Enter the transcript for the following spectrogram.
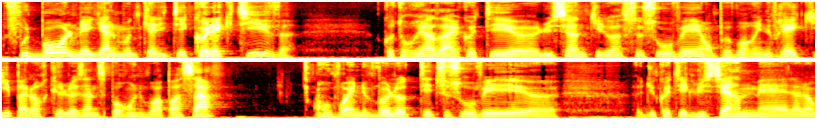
football, mais également de qualité collective. Quand on regarde à côté euh, Lucerne qui doit se sauver, on peut voir une vraie équipe, alors que Lausanne Sport, on ne voit pas ça. On voit une volonté de se sauver euh, du côté de Lucerne, mais la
